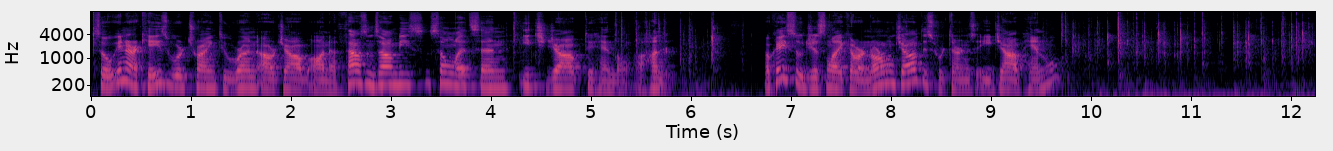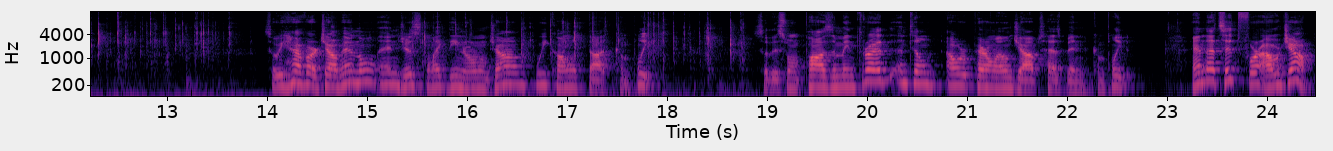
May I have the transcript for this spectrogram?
So in our case, we're trying to run our job on a thousand zombies, so let's send each job to handle a hundred. Okay, so just like our normal job, this returns a job handle. So we have our job handle, and just like the normal job, we call it dot complete. So this won't pause the main thread until our parallel jobs has been completed. And that's it for our job.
